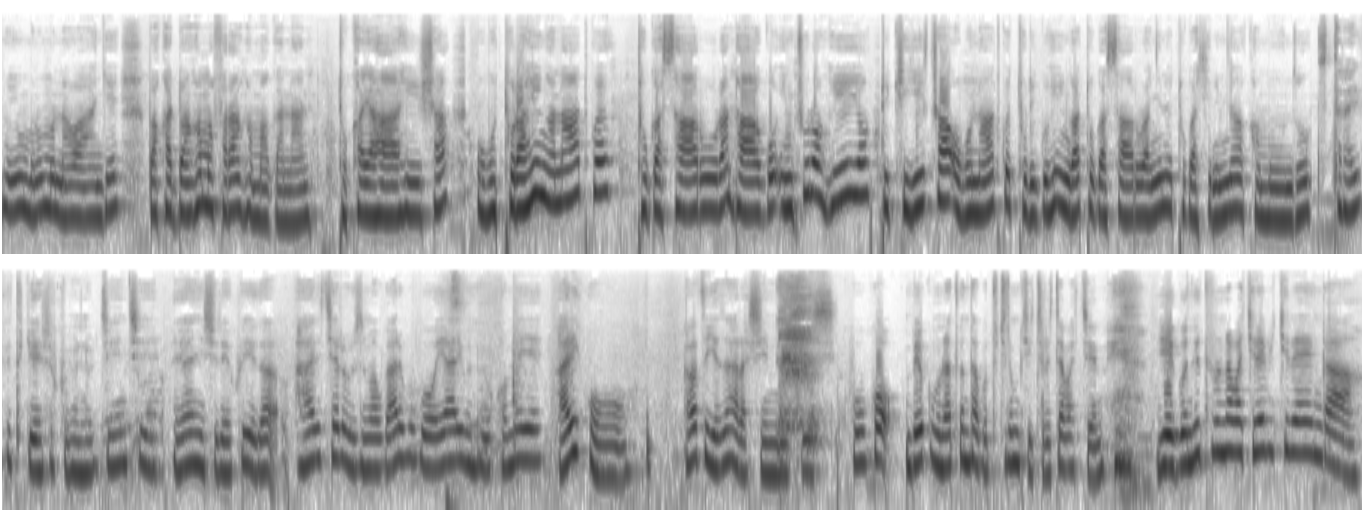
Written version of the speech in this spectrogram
n'uyu murumuna wanjye bakaduha nk'amafaranga magana ane. Tukayahahisha ubu turahinga natwe? Tugasarura ntago inshuro nk'iyo tukiyica ubu natwe turi guhinga tugasarura nyine tugashyira imyaka mu nzu. Tutarayive tugejeje ku bintu byinshi. Yanyishyuriye kwiga. Ahari kera ubuzima bwari bugoye ari ibintu bikomeye ariko aho tugeze harashimishije. Kuko mbega ubu natwe ntabwo tukiri mu cyiciro cy'abakene. Yego ntituri n'abakire b'ikirenga.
